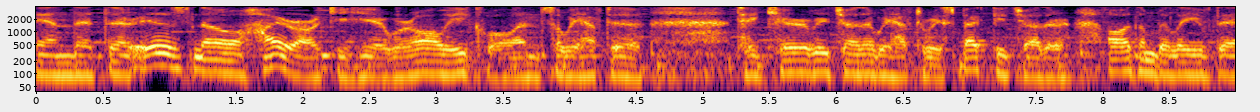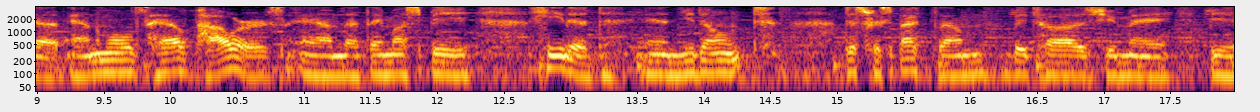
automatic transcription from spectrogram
and that there is no hierarchy here. We're all equal, and so we have to take care of each other. We have to respect each other. All of them believe that animals have powers and that they must be heeded, and you don't disrespect them because you may be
